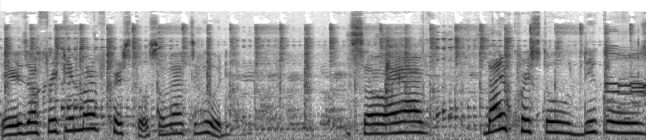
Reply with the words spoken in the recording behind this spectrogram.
There's a freaking life crystal, so that's good. So I have life crystal, dickles,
